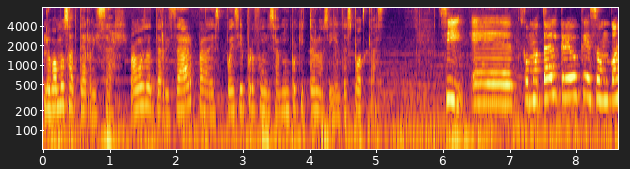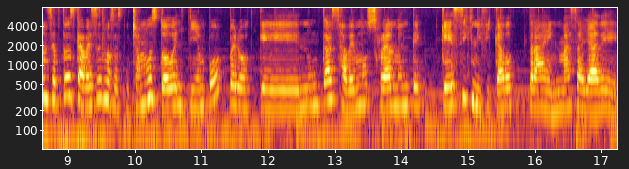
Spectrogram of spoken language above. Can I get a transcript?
lo vamos a aterrizar. Vamos a aterrizar para después ir profundizando un poquito en los siguientes podcasts. Sí, eh, como tal creo que son conceptos que a veces los escuchamos todo el tiempo, pero que nunca sabemos realmente qué significado traen más allá de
